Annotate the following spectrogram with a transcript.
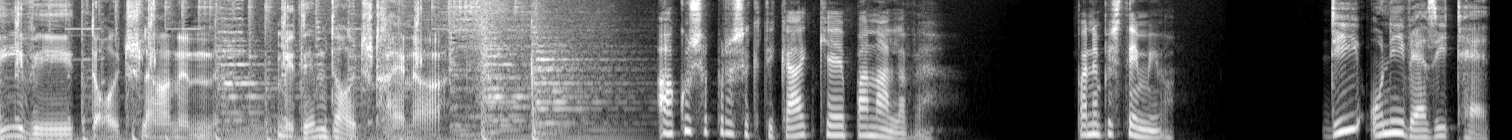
DW Deutsch lernen mit dem Deutschtrainer. Άκουσε προσεκτικά και επανάλαβε. Πανεπιστήμιο. Die Universität.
